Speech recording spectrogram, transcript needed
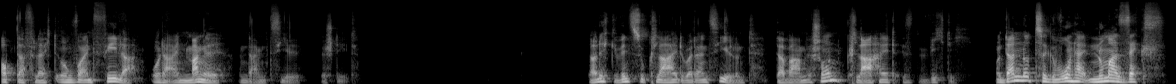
ob da vielleicht irgendwo ein Fehler oder ein Mangel in deinem Ziel besteht. Dadurch gewinnst du Klarheit über dein Ziel. Und da waren wir schon. Klarheit ist wichtig. Und dann nutze Gewohnheit Nummer 6.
